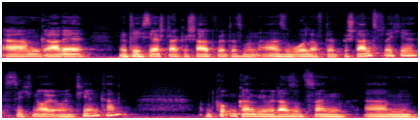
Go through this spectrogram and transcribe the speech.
ähm, gerade natürlich sehr stark geschaut wird, dass man A, sowohl auf der Bestandsfläche sich neu orientieren kann und gucken kann, wie man da sozusagen ähm,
